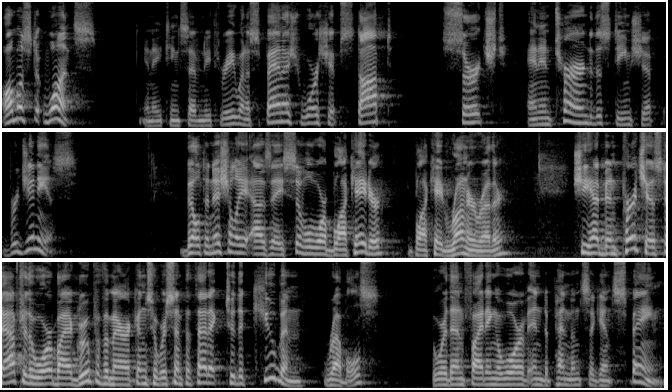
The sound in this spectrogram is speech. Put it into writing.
almost at once in 1873 when a Spanish warship stopped, searched, and interned the steamship Virginius. Built initially as a Civil War blockader, blockade runner rather, she had been purchased after the war by a group of Americans who were sympathetic to the Cuban rebels who were then fighting a war of independence against Spain.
